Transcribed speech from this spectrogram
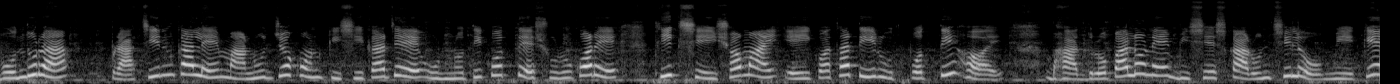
বন্ধুরা প্রাচীনকালে মানুষ যখন কৃষিকাজে উন্নতি করতে শুরু করে, ঠিক সেই সময় এই কথাটির উৎপত্তি হয়। ভাদ্র পালনে বিশেষ কারণ ছিল মেয়েকে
